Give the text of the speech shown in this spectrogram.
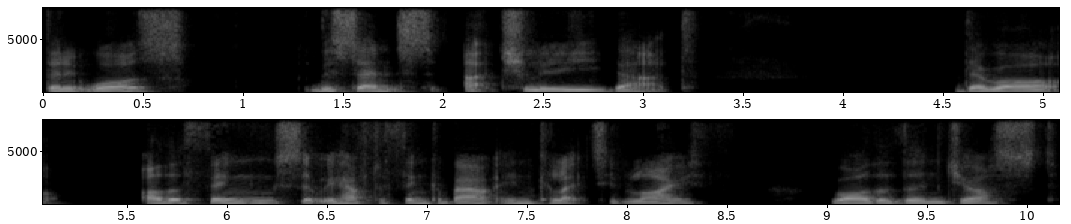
than it was. The sense, actually, that there are other things that we have to think about in collective life rather than just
